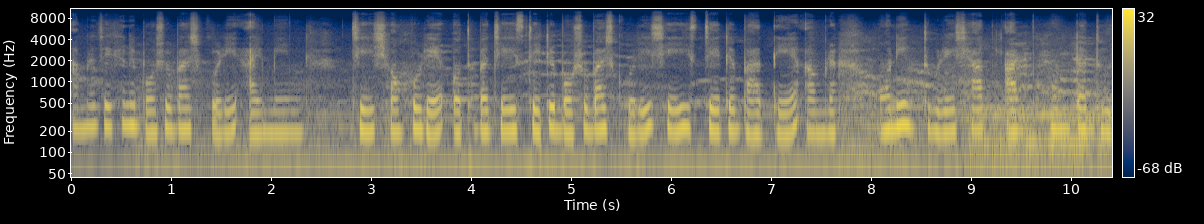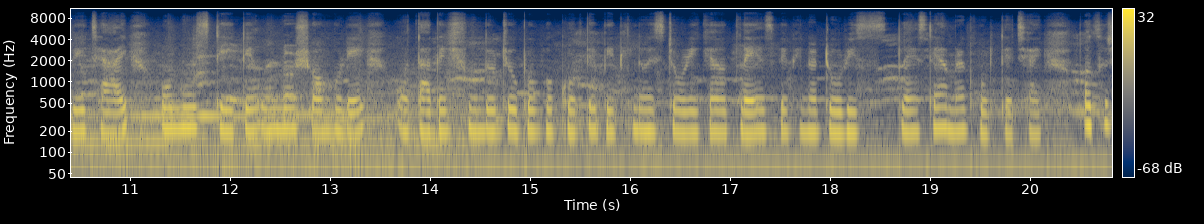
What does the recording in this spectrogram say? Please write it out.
আমরা যেখানে বসবাস করি আই মিন যে শহরে অথবা যে স্টেটে বসবাস করি, সেই স্টেটে বাদ দিয়ে আমরা অনেক দূরে, সাত, আট ঘণ্টা দূরে যাই অন্য স্টেটে অন্য শহরে ও তাদের সৌন্দর্য উপভোগ করতে বিভিন্ন হিস্টোরিক্যাল প্লেস বিভিন্ন ট্যুরিস্ট প্লেসে আমরা ঘুরতে চাই অথচ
